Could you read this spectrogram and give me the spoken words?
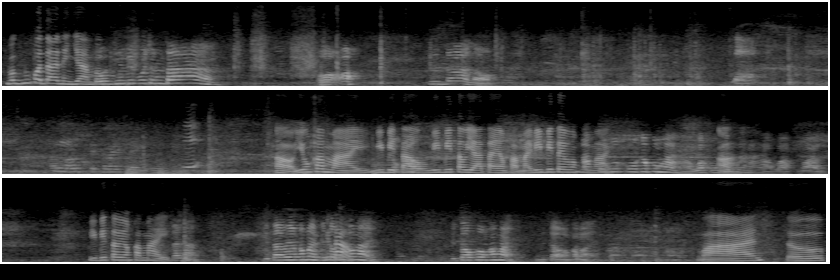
Wag mo padanin dyan. Huwag hindi po dyan daan. Oo, oh, oh. Dyan daan, oh. Oh, yung kamay, bibitaw. Bibitaw yata yung kamay. Bibitaw yung kamay. Huwag huwag ka pong hahawak. Huwag ka Ah. pong hahawak. Wag. Bibitaw yung kamay. Dahan. Bitaw yung kamay. Bitaw Bitaw. ang kamay. Bitaw po ang kamay. Bitaw ang kamay. One, two,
